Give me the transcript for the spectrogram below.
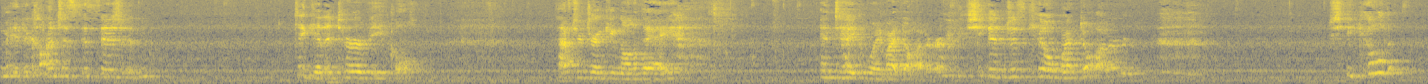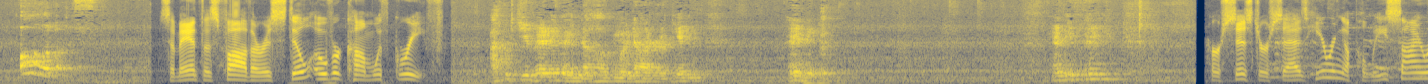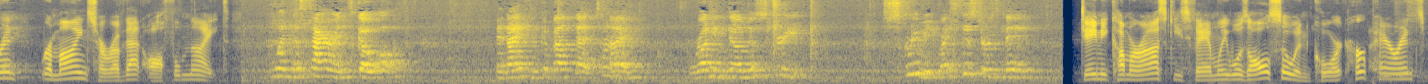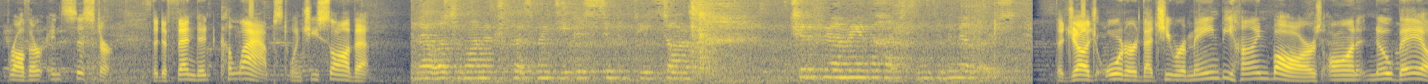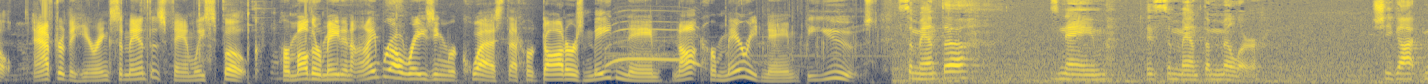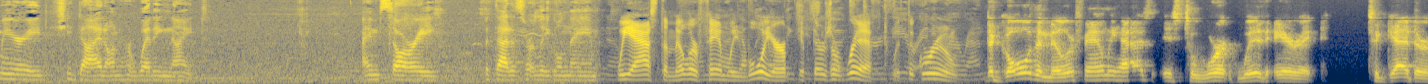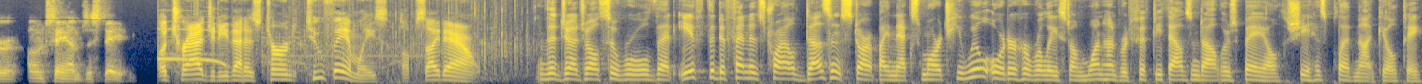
made a conscious decision to get into her vehicle after drinking all day and take away my daughter. She didn't just kill my daughter, she killed all of us. Samantha's father is still overcome with grief. I would give anything to hug my daughter again. Anything. Anything. Her sister says hearing a police siren reminds her of that awful night. When the sirens go off, and I think about that time running down the street, screaming my sister's name. Jamie Komoroski's family was also in court, her parents, brother, and sister. The defendant collapsed when she saw them. And I also want to express my deepest sympathy and sorrow to the family of the Hutchinsons and the Millers. The judge ordered that she remain behind bars on no bail. After the hearing, Samantha's family spoke. Her mother made an eyebrow raising request that her daughter's maiden name, not her married name, be used. Samantha's name is Samantha Miller. She got married, she died on her wedding night. I'm sorry, but that is her legal name. We asked the Miller family lawyer if there's a rift with the groom. The goal the Miller family has is to work with Aric together on Sam's estate. A tragedy that has turned two families upside down. The judge also ruled that if the defendant's trial doesn't start by next March, he will order her released on $150,000 bail. She has pled not guilty.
